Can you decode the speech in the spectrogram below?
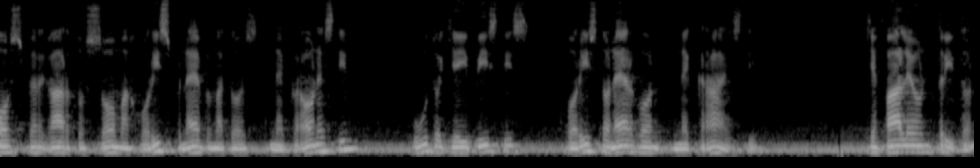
ως περγάρ το σώμα χωρίς πνεύματος νεκρόνεστην ούτω και η πίστης χωρίς των έργων νεκράεστη κεφάλαιον τρίτον.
